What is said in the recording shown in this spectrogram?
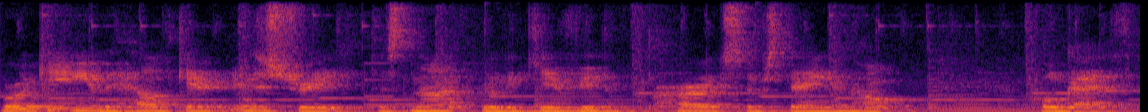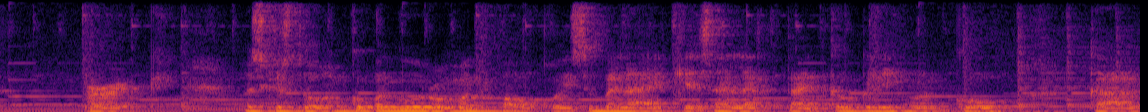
Working in the healthcare industry does not really give you the perks of staying at home. Oh guys, perk. Mas gusto ko paguro magpa-okay sa balay kesa lagtad ko galingon ko kag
